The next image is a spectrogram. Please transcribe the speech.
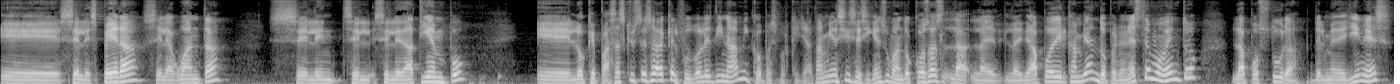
eh, se le espera, se le aguanta, se le, se- se le da tiempo. Eh, lo que pasa es que usted sabe que el fútbol es dinámico, pues porque ya también si se siguen sumando cosas, la, la- la idea puede ir cambiando, pero en este momento la postura del Medellín es,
